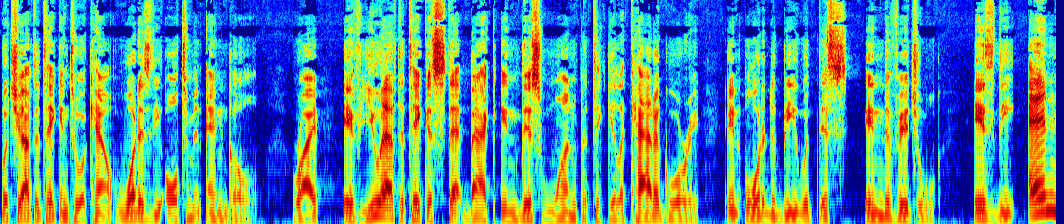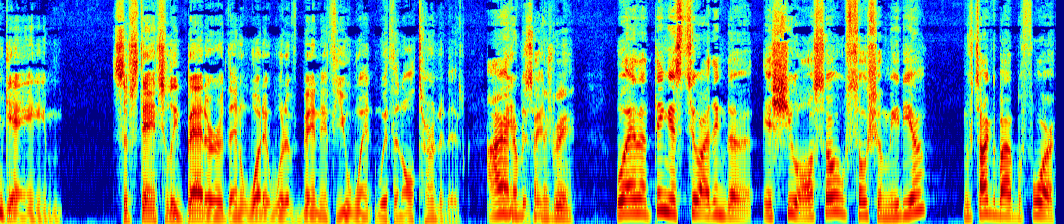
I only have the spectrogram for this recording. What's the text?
but you have to take into account what is the ultimate end goal, right? If you have to take a step back in this one particular category in order to be with this individual, is the end game substantially better than what it would have been if you went with an alternative? I 100% individual? agree. Well, and the thing is, too, I think the issue also, social media, we've talked about it before.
